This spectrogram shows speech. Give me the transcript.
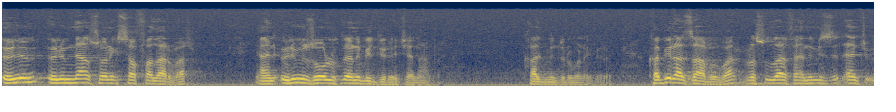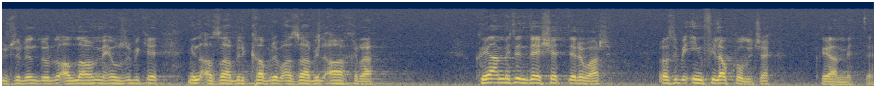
ölüm ölümden sonraki safhalar var. Yani ölümün zorluklarını bildiriyor Cenab-ı. Kalbin durumuna göre. Kabir azabı var. Resulullah Efendimiz'in en çok üzerinde durdu. Allahümme euzubike min azabil kabri ve azabil ahira. Kıyametin dehşetleri var. Nasıl bir infilak olacak kıyamette.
